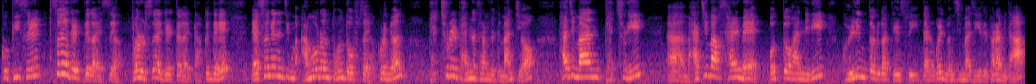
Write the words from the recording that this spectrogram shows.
그 빚을 써야 될 때가 있어요. 돈을 써야 될 때가 있다. 근데 내 손에는 지금 아무런 돈도 없어요. 그러면 대출을 받는 사람들도 많죠. 하지만 대출이 아, 마지막 삶에 어떠한 일이 걸림돌이가 될 수 있다는 걸 명심하시기를 바랍니다.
